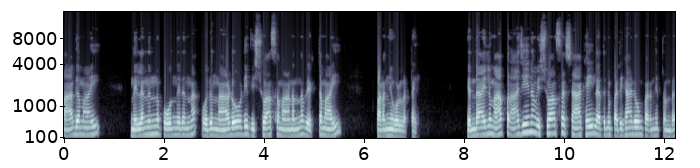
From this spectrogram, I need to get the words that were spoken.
ഭാഗമായി നിലനിന്ന് പോന്നിരുന്ന ഒരു നാടോടി വിശ്വാസമാണെന്ന് വ്യക്തമായി പറഞ്ഞുകൊള്ളട്ടെ. എന്തായാലും ആ പ്രാചീന വിശ്വാസ ശാഖയിൽ അതിന് പരിഹാരവും പറഞ്ഞിട്ടുണ്ട്.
